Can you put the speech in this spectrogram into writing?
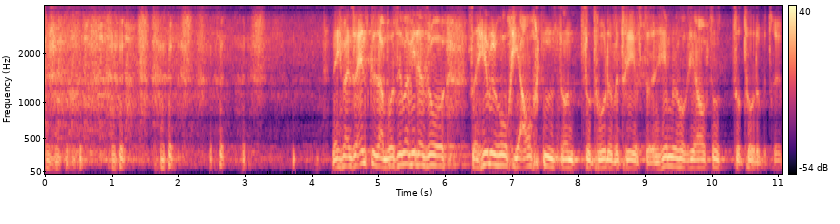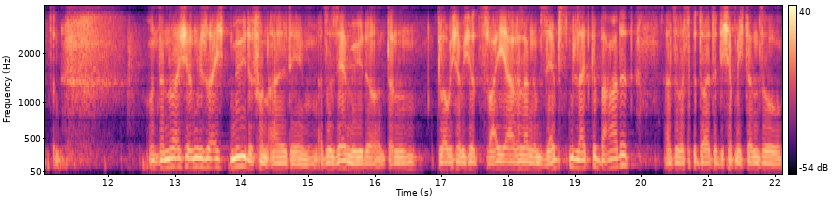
Ich meine, so insgesamt, wo es immer wieder so, so himmelhoch jauchzend und zu Tode betriebst, himmelhoch jauchzend zu Tode betrübt. Und, dann war ich irgendwie so echt müde von all dem, also sehr müde. Und dann, glaube ich, habe ich ja zwei Jahre lang im Selbstmitleid gebadet. Also was bedeutet, ich habe mich dann so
